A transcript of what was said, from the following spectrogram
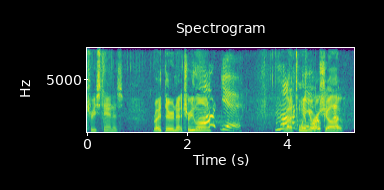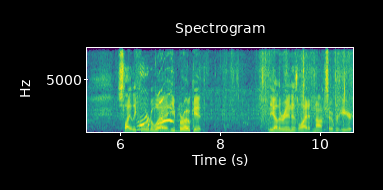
tree stand is right there in that tree line. Yeah. About a 20 He yard broke it, shot. Slightly quartered away. He broke it. The other end is lighted nocks over here.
